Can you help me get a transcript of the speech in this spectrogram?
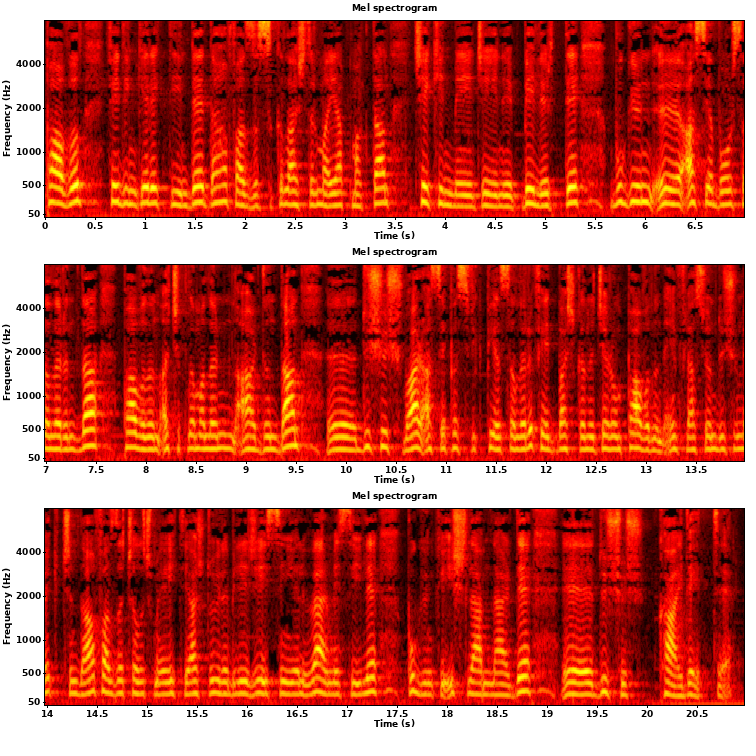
Powell, Fed'in gerektiğinde daha fazla sıkılaştırma yapmaktan çekinmeyeceğini belirtti. Bugün e, Asya borsaları piyasalarında Powell'ın açıklamalarının ardından e, düşüş var. Asya Pasifik piyasaları Fed Başkanı Jerome Powell'ın enflasyonu düşürmek için daha fazla çalışmaya ihtiyaç duyulabileceği sinyali vermesiyle bugünkü işlemlerde e, düşüş kaydetti.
